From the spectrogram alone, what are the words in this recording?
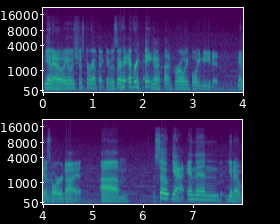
you know it was just terrific. It was everything a, a growing boy needed in his Mhm. horror diet. Um, so yeah, and then you know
